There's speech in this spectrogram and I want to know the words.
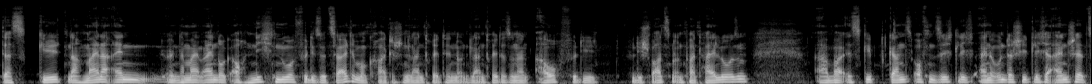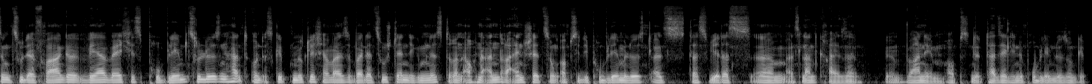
Das gilt nach, meiner Ein nach meinem Eindruck auch nicht nur für die sozialdemokratischen Landrätinnen und Landräte, sondern auch für die für die Schwarzen und Parteilosen. Aber es gibt ganz offensichtlich eine unterschiedliche Einschätzung zu der Frage, wer welches Problem zu lösen hat. Und es gibt möglicherweise bei der zuständigen Ministerin auch eine andere Einschätzung, ob sie die Probleme löst, als dass wir das ähm, als Landkreise äh, wahrnehmen, ob es eine, tatsächlich eine Problemlösung gibt.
